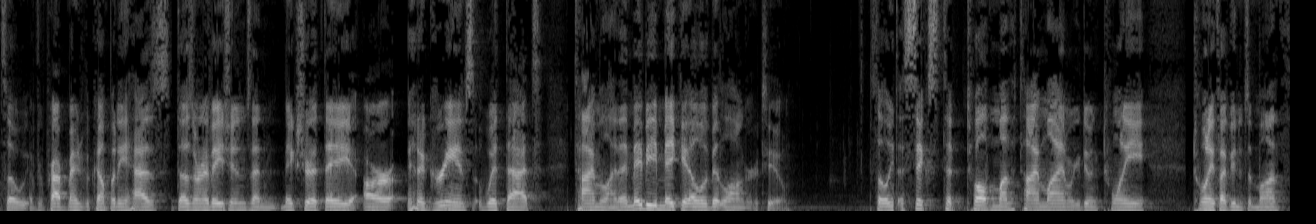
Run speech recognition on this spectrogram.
So if your property management company has does renovations, then make sure that they are in agreement with that timeline and maybe make it a little bit longer too. So a six to 12 month timeline where you're doing 20, 25 units a month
